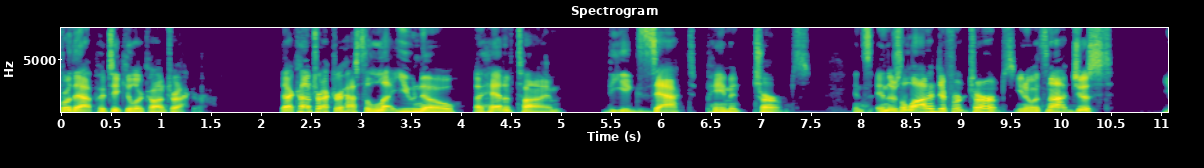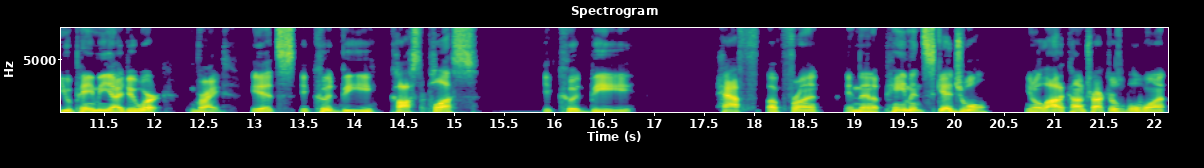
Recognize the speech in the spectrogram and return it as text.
for that particular contractor. That contractor has to let you know ahead of time the exact payment terms. And, and there's a lot of different terms. You know, it's not just you pay me, I do work. Right. It's it could be cost plus, it could be half upfront and then a payment schedule. You know, a lot of contractors will want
